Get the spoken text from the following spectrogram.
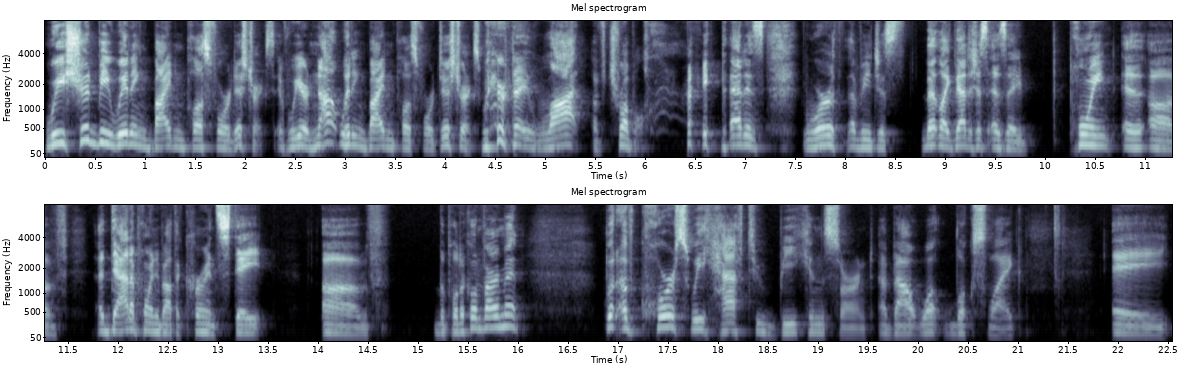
we should be winning Biden plus four districts. If we are not winning Biden plus four districts, we're in a lot of trouble. Right? That is worth, I mean, just that, like, that is just as a point uh, of a data point about the current state of the political environment. But of course, we have to be concerned about what looks like a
